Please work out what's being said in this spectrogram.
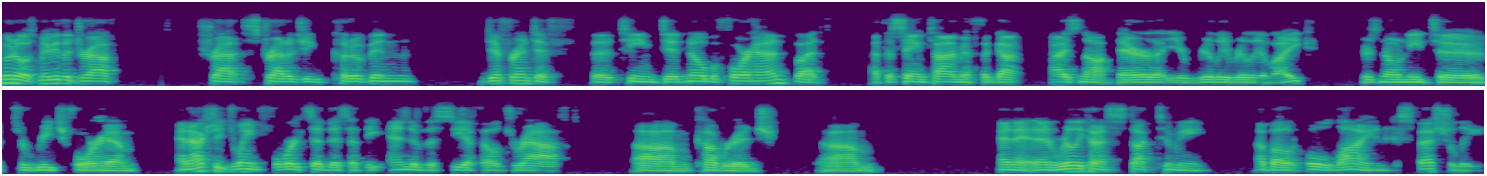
who knows? Maybe the draft tra- strategy could have been different if the team did know beforehand. But at the same time, if the guy's not there that you really really like, there's no need to to reach for him. And actually, Duane Forde said this at the end of the CFL draft um, coverage. Um, and it, and really kind of stuck to me about O line, especially.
